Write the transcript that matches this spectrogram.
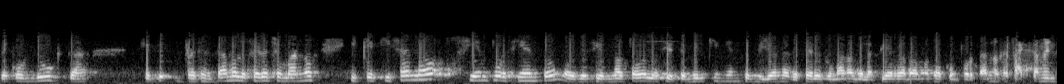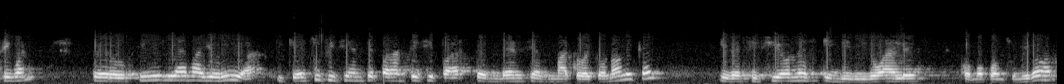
de conducta que presentamos los seres humanos y que quizá no 100%, es decir, no todos los 7.500 millones de seres humanos de la Tierra vamos a comportarnos exactamente igual, pero sí la mayoría y que es suficiente para anticipar tendencias macroeconómicas y decisiones individuales como consumidor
